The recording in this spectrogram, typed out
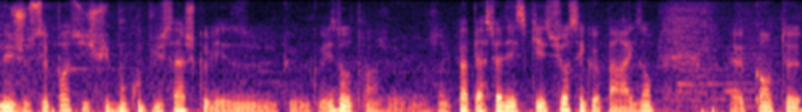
Mais je ne sais pas si je suis beaucoup plus sage que les, autres. Hein. Je ne suis pas persuadé. Ce qui est sûr, c'est que par exemple, euh, quand euh,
